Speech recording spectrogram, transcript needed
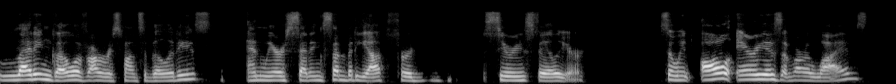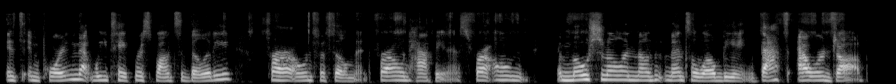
letting go of our responsibilities, and we are setting somebody up for serious failure so, in all areas of our lives, it's important that we take responsibility for our own fulfillment, for our own happiness, for our own emotional and mental well being. That's our job.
